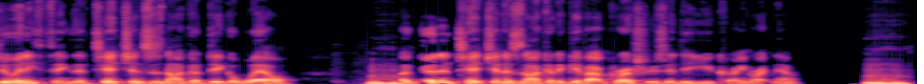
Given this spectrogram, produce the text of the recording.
do anything. The intentions is not going to dig a well. Mhm, A good intention is not going to give out groceries into Ukraine right now. mhm,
